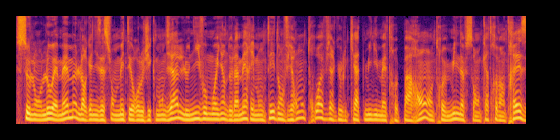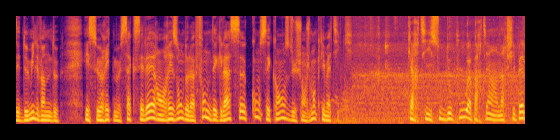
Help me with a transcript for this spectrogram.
Selon l'OMM, l'Organisation météorologique mondiale, le niveau moyen de la mer est monté d'environ 3,4 mm par an entre 1993 et 2022. Et ce rythme s'accélère en raison de la fonte des glaces, conséquence du changement climatique. Carti Soukdoupou appartient à un archipel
